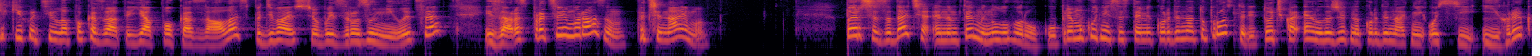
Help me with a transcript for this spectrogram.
які хотіла показати, я показала. Сподіваюсь, що ви зрозуміли це. І зараз працюємо разом. Починаємо. Перша задача НМТ минулого року. У прямокутній системі координат у просторі точка N лежить на координатній осі Y.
